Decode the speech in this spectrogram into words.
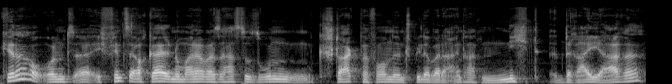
Genau, und äh, ich finde es ja auch geil. Normalerweise hast du so einen stark performenden Spieler bei der Eintracht nicht drei Jahre,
